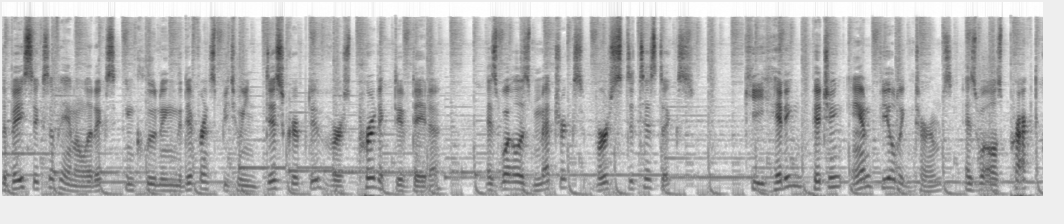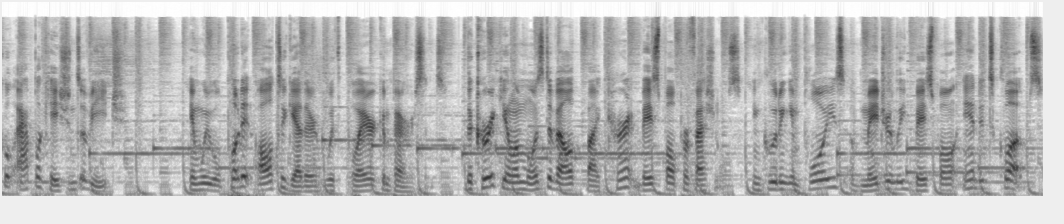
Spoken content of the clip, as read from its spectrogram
the basics of analytics, including the difference between descriptive versus predictive data, as well as metrics versus statistics, key hitting, pitching, and fielding terms, as well as practical applications of each, and we will put it all together with player comparisons. The curriculum was developed by current baseball professionals, including employees of Major League Baseball and its clubs,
